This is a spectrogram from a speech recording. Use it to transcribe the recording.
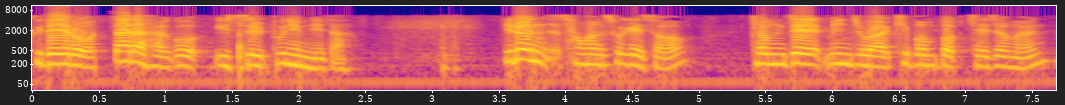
그대로 따라하고 있을 뿐입니다. 이런 상황 속에서 경제민주화 기본법 제정은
